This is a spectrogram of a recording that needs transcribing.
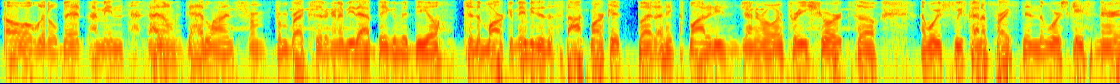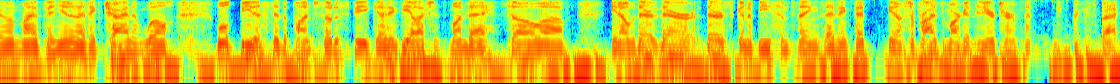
Oh, a little bit. I mean, I don't think the headlines from from Brexit are going to be that big of a deal to the market, maybe to the stock market, but I think commodities in general are pretty short. So, and we've we've kind of priced in the worst case scenario, in my opinion, and I think China will will beat us to the punch, so to speak. I think the election's Monday, so uh, you know there there there's going to be some things I think that you know surprise the market in the near term that can bring us back.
